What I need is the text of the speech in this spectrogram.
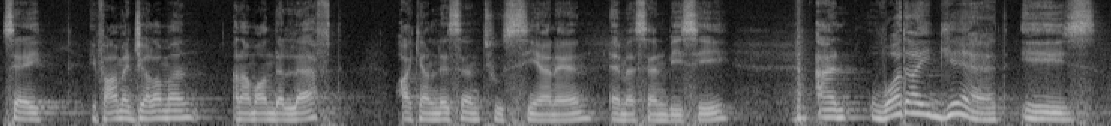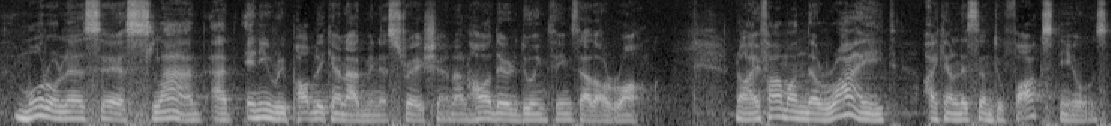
Say, if I'm a gentleman and I'm on the left, I can listen to CNN, MSNBC, and what I get is more or less a slant at any Republican administration and how they're doing things that are wrong. Now, if I'm on the right, I can listen to Fox News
